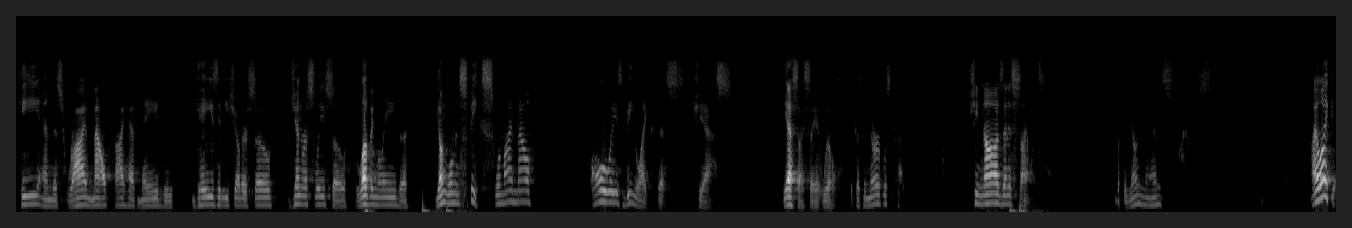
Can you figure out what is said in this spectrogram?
He and this wry mouth I have made, who gaze at each other so generously, so lovingly. The young woman speaks. Will my mouth always be like this? She asks. Yes, I say it will, because the nerve was cut. She nods and is silent. But the young man. I like it,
